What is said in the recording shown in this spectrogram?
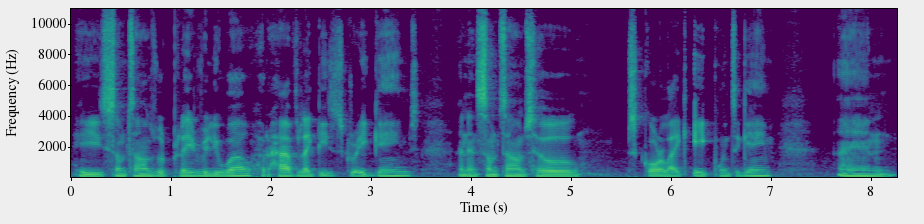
he sometimes would play really well. He'd have like these great games, and then sometimes he'll score like eight points a game. And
